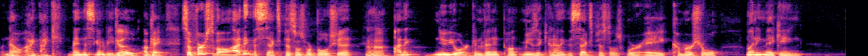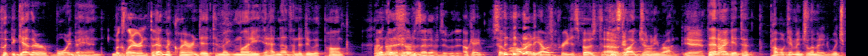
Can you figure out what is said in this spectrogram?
No, I, I man, this is going to be Go. Okay, so first of all, I think the Sex Pistols were bullshit. Uh-huh. I think New York invented punk music, and I think the Sex Pistols were a commercial, money making, put together boy band McLaren thing. that McLaren did to make money. It had nothing to do with punk. What the hell sure does that have to do with it? Okay, so already I was predisposed to Oh, okay. dislike Johnny Rotten. Yeah, yeah. Then I get to Public Image Limited, which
